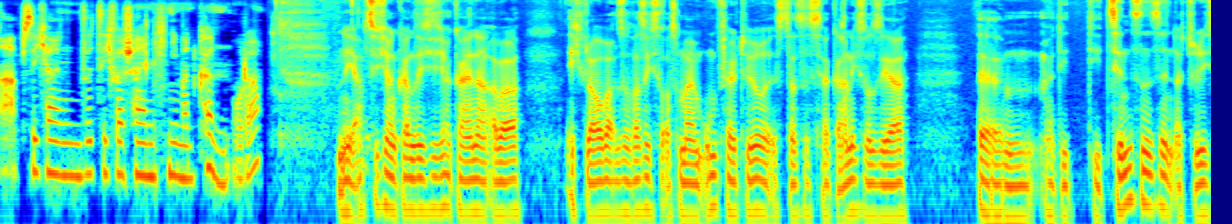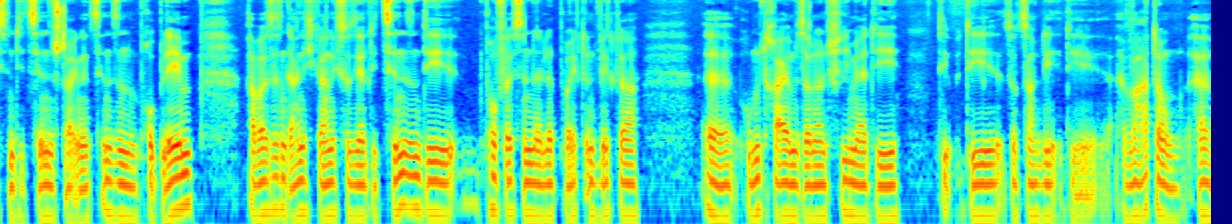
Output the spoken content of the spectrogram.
absichern wird sich wahrscheinlich niemand können, oder? Nee, absichern kann sich sicher keiner, aber ich glaube, also was ich so aus meinem Umfeld höre, ist, dass es ja gar nicht so sehr ähm, die, die Zinsen sind, natürlich sind die Zinsen, steigende Zinsen ein Problem, aber es sind gar nicht, gar nicht so sehr die Zinsen, die professionelle Projektentwickler äh, umtreiben, sondern vielmehr die, die, die sozusagen die, die Erwartung, äh,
